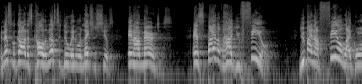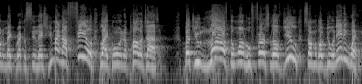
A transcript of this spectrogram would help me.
And that's what God is calling us to do in relationships, in our marriages in spite of how you feel. You might not feel like going to make reconciliation. You might not feel like going and apologizing. But you love the one who first loved you, so I'm going to do it anyway.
